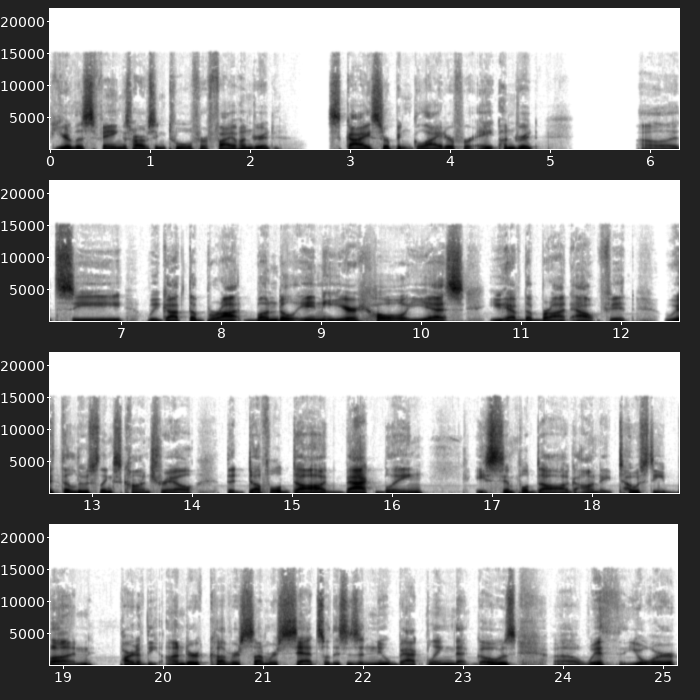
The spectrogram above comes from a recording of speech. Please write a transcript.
Fearless Fangs harvesting tool for 500, Sky Serpent glider for 800. Uh, let's see. We got the Brat bundle in here. Oh, yes. You have the Brat outfit with the Loose Links contrail, the Duffel Dog back bling, a simple dog on a toasty bun, part of the Undercover Summer set. So, this is a new back bling that goes uh, with your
